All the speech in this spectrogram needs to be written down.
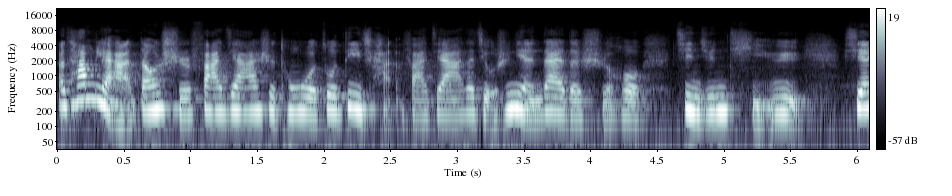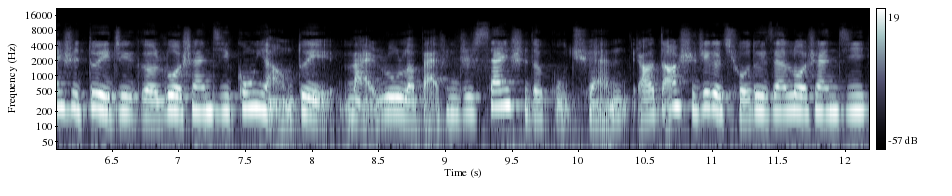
那他们俩当时发家是通过做地产发家，在九十年代的时候进军体育，先是对这个洛杉矶公羊队买入了百分之三十的股权，然后当时这个球队在洛杉矶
